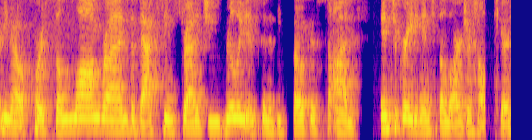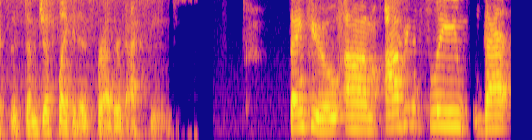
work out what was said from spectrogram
you know, of course, the long run, the vaccine strategy really is going to be focused on integrating into the larger healthcare system, just like it is for other vaccines. Thank you. Um, obviously, that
